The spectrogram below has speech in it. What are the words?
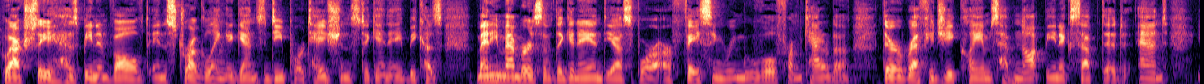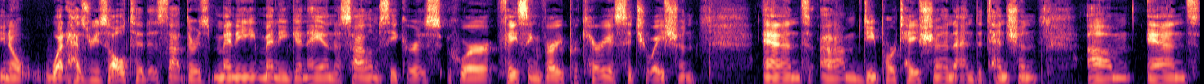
who actually has been involved in struggling against deportations to Guinea because many members of the Guinean diaspora are facing removal from Canada. Their refugee claims have not been accepted. And, you know, what has resulted is that there's many, many Guinean asylum seekers who are facing very precarious situation and um, deportation and detention. Um, and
